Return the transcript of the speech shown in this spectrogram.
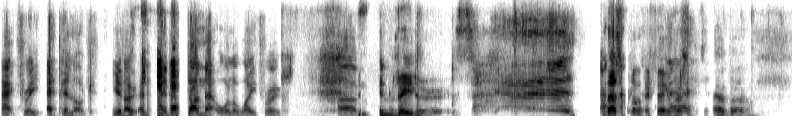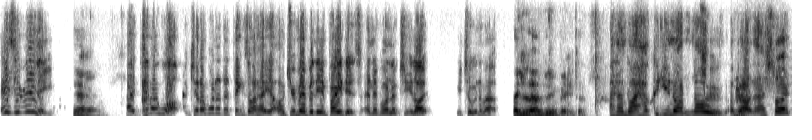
Act Three, epilogue. You know, and they'd have done that all the way through. Um, Invaders. yes! That's one of my favorites Yeah. ever. Is it really? Yeah. Uh, do you know what? Do you know one of the things I hate? Oh, do you remember the Invaders? And everyone looks at you like, "You're talking about?" I love the Invaders. And I'm like, "How could you not know about that?" It's like,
